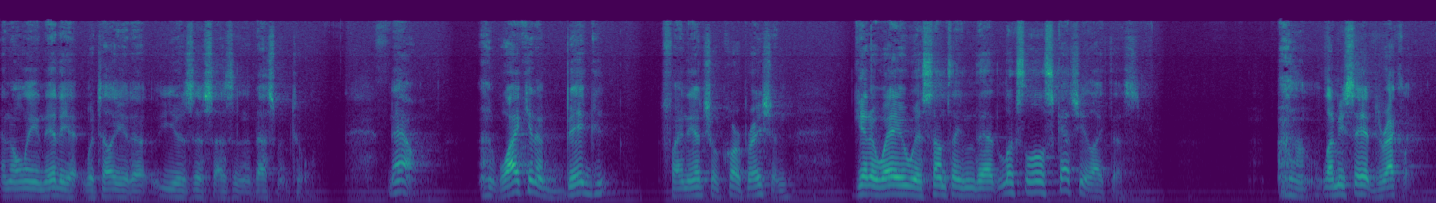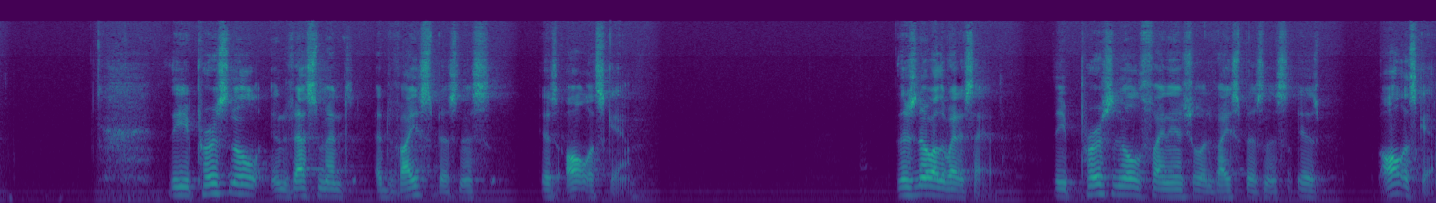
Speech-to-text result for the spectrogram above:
and only an idiot would tell you to use this as an investment tool. Now, why can a big financial corporation get away with something that looks a little sketchy like this? Let me say it directly. The personal investment advice business is all a scam. There's no other way to say it. The personal financial advice business is all a scam.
